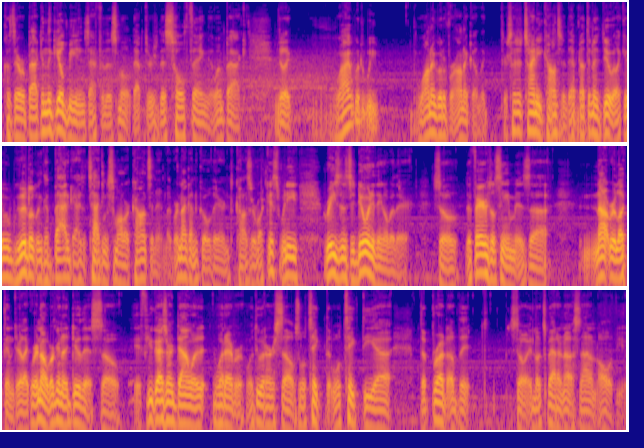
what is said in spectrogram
because they were back in the guild meetings after this mo after this whole thing went back, they're like, why would we want to go to Veronica? Like, they're such a tiny continent. They have nothing to do. Like, it would, we would look like the bad guys attacking a smaller continent. Like, we're not going to go there and cause a ruckus. We need reasons to do anything over there. So the Fairy Tail team is uh, not reluctant. They're like, we're no, we're going to do this. So if you guys aren't down with it, whatever, we'll do it ourselves. We'll take the we'll take the uh, the brunt of it. So it looks bad on us, not on all of you.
